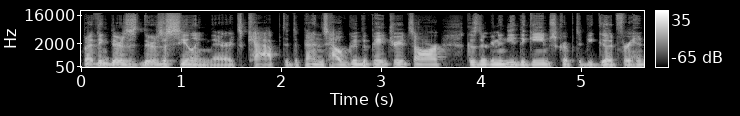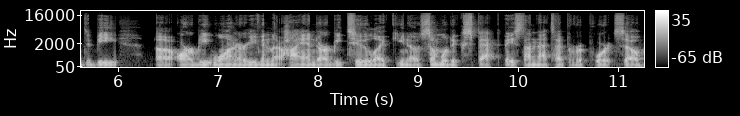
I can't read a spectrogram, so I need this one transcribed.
But I think there's there's a ceiling there. It's capped. It depends how good the Patriots are because they're going to need the game script to be good for him to be uh, RB one or even a high end RB two, like you know some would expect based on that type of report. So,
